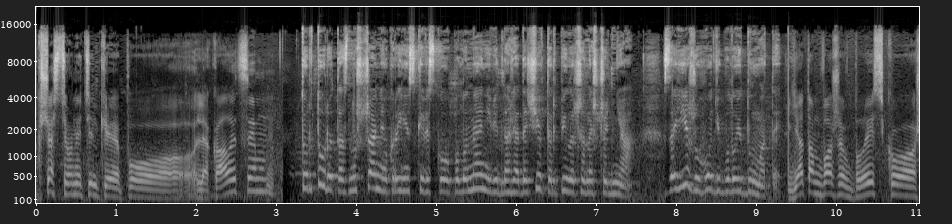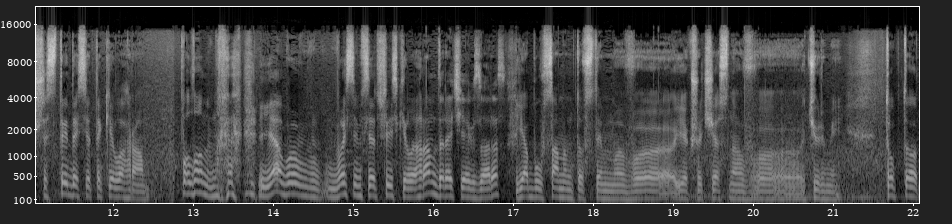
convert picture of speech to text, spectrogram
К щастю, вони тільки полякали цим. Тортури та знущання українські військовополонені від наглядачів терпіли чи не щодня. За їжу годі було й думати. Я там важив близько 60 кілограм. Полон я був 86 кілограм, до речі, як зараз. Я був самим товстим, в, якщо чесно, в тюрмі. Тобто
